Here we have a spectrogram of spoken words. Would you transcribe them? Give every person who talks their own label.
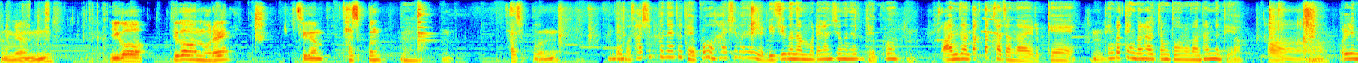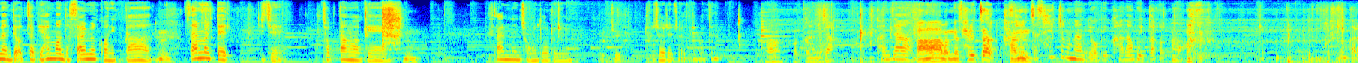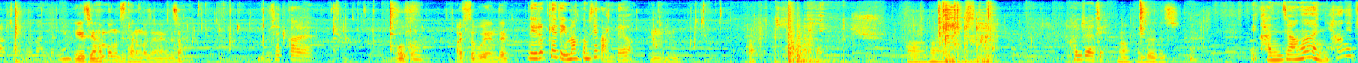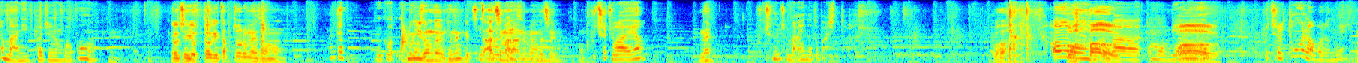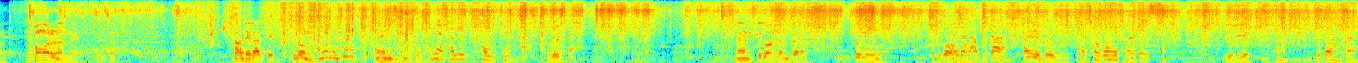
Speaker 1: 당면 이거 뜨거운 물에 지금 40분?
Speaker 2: 음.
Speaker 1: 40분
Speaker 2: 근데 뭐 40분 해도 되고 1시간 해도 돼. 미지근한 물에 1시간 해도 되고 완전 딱딱하잖아요. 이렇게
Speaker 1: 음.
Speaker 2: 탱글탱글 할 정도로만 하면 돼요.
Speaker 1: 아
Speaker 2: 음, 불리면 돼. 어차피 한 번 더 삶을 거니까
Speaker 1: 음.
Speaker 2: 삶을 때 이제 적당하게
Speaker 1: 음.
Speaker 2: 삶는 정도를
Speaker 1: 이렇게
Speaker 2: 조절해줘야 되거든.
Speaker 1: 아 거?
Speaker 2: 간장. 간장
Speaker 1: 아 맞네 살짝 간
Speaker 2: 살짝 살짝만 여기 간하고 있다가 어머 손가락 정도만 넣으면
Speaker 1: 이게 지금 한 봉지 다는 거잖아요 그죠?
Speaker 2: 음, 물 색깔
Speaker 1: 오 맛있어 보이는데?
Speaker 2: 근데 이렇게 해도 이만큼 색 안 배요.
Speaker 1: 음, 음. 아,
Speaker 2: 건져야 돼.
Speaker 1: 아, 얹어야 되지.
Speaker 2: 이 간장은 향이 좀 많이 입혀주는 거고
Speaker 1: 어째 엽떡이 짭조름해서
Speaker 2: 이거, 이거
Speaker 1: 뭐 이 정도면 괜찮겠지. 짜지만 않으면
Speaker 2: 어.
Speaker 1: 그치? 어.
Speaker 2: 후추 좋아해요?
Speaker 1: 네?
Speaker 2: 후추는 좀 많이 넣어도 맛있더라.
Speaker 1: 와.
Speaker 2: 어우,
Speaker 1: 와우.
Speaker 2: 나 어머 미안해.
Speaker 1: 와우.
Speaker 2: 후추를 통을 넣어버렸네.
Speaker 1: 어. 통으로 넣네, 진짜. 아, 내가 할게. 뜨거우면.
Speaker 2: 아니야 괜찮아.
Speaker 1: 아니야, 괜찮아.
Speaker 2: 아니야 자기 더 못해.
Speaker 1: 왜?
Speaker 2: 나보다.
Speaker 1: 난 뜨거운 남자라 손이
Speaker 2: 자기가
Speaker 1: 뜨거워서
Speaker 2: 나보다
Speaker 1: 파이를 별로
Speaker 2: 못더
Speaker 1: 느껴요.
Speaker 2: 적응이 덜 돼 있어.
Speaker 1: 요리에.
Speaker 2: 어, 뜨거운 걸.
